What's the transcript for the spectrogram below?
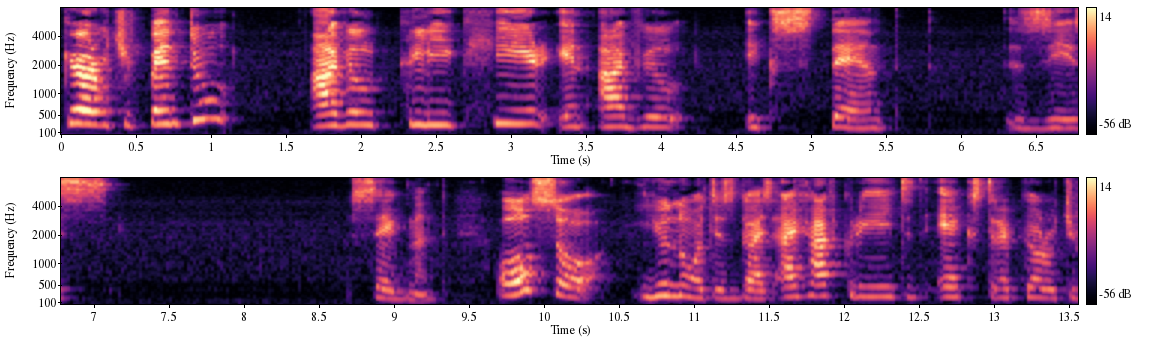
curvature pen tool. I will click here and I will extend this segment. Also, you notice guys i have created extra curvature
